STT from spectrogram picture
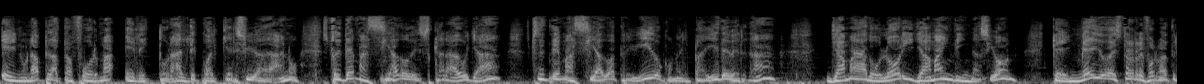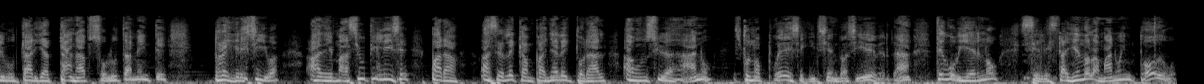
en una plataforma electoral de cualquier ciudadano. Esto es demasiado descarado ya. Esto es demasiado atrevido con el país de verdad. Llama a dolor y llama a indignación que en medio de esta reforma tributaria tan absolutamente regresiva, además se utilice para hacerle campaña electoral a un ciudadano. Esto no puede seguir siendo así, de verdad. Este gobierno se le está yendo la mano en todo,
